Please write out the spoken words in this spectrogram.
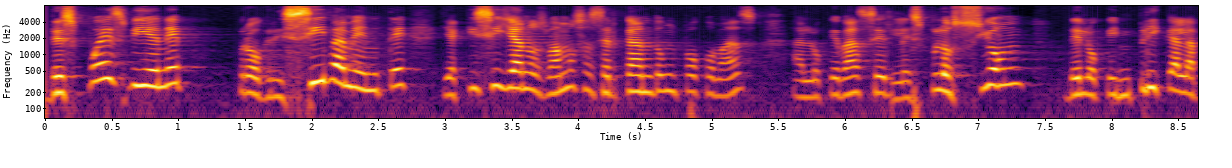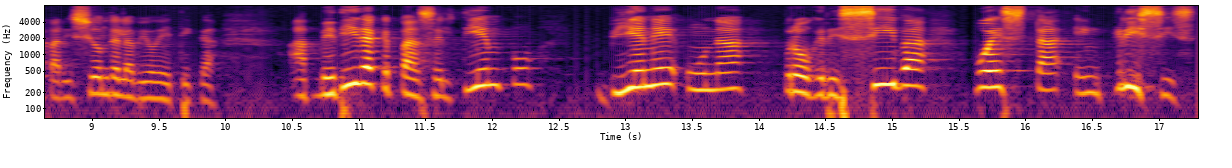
Después viene progresivamente, y aquí sí ya nos vamos acercando un poco más a lo que va a ser la explosión de lo que implica la aparición de la bioética. A medida que pasa el tiempo, viene una progresiva puesta en crisis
